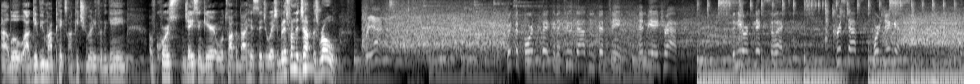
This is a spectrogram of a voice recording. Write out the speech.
Uh, we'll I'll give you my picks. I'll get you ready for the game. Of course, Jason Garrett will talk about his situation, but it's from the jump. Let's roll. React. With the fourth pick in the 2015 NBA Draft, the New York Knicks select Kristaps Porzingis from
